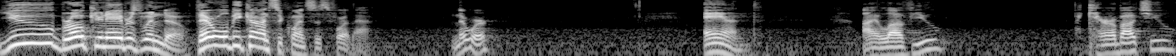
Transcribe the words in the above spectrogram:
You broke your neighbor's window. There will be consequences for that. And there were. And I love you. I care about you.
